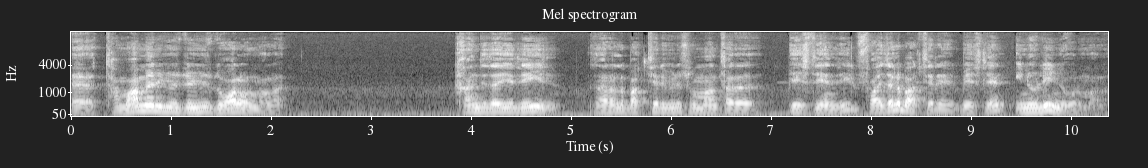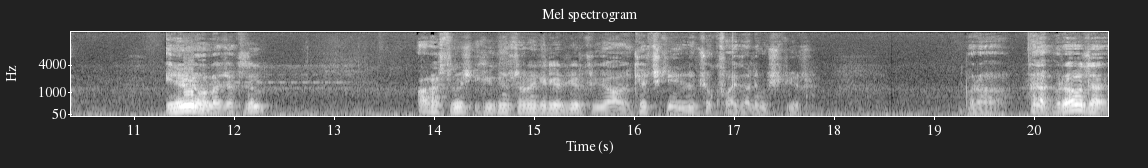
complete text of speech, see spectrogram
Evet, tamamen yüzde yüz doğal olmalı. Kandidayı değil, zararlı bakteri, virüs ve mantarı besleyen değil, faydalı bakteri besleyen inulin olmalı. İnulin olacak kızım. Araştırmış iki gün sonra geliyor diyor ki ya gerçekten inulin çok faydalıymış diyor. Bravo. Ha, bravo da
